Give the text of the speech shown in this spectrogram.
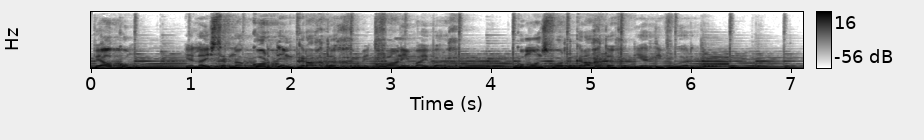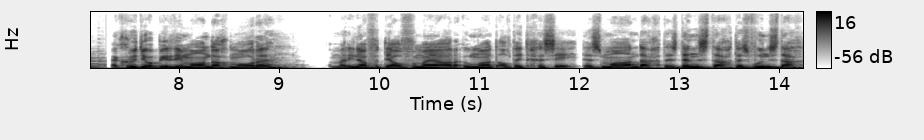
Welkom. Jy luister na Kort en Kragtig met Fanny Meyburg. Kom ons word kragtig deur die woord. Ek groet jou op hierdie maandagmôre. Marina vertel vir my haar ouma het altyd gesê, "Dis maandag, dis dinsdag, dis woensdag.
